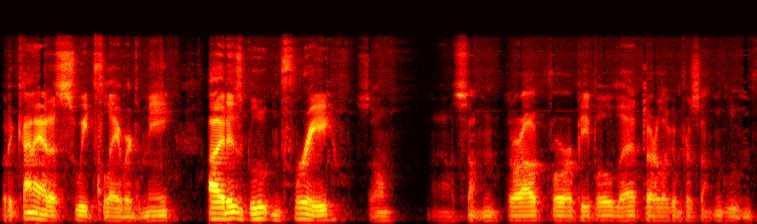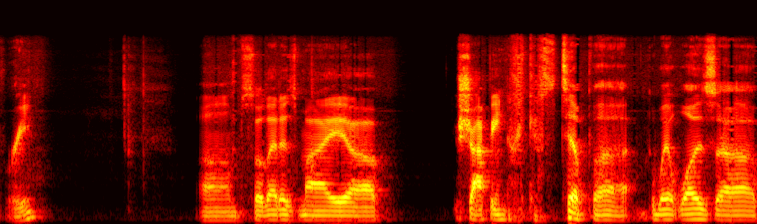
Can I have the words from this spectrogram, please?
but it kind of had a sweet flavor to me. Uh, it is gluten free, so uh, something throw out for people that are looking for something gluten free. Um, so that is my uh, shopping I guess tip. Uh, the way it was, uh,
